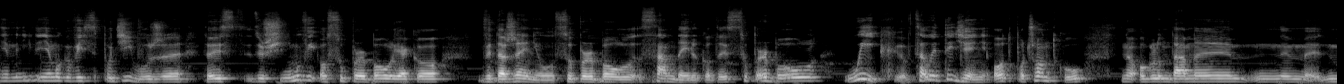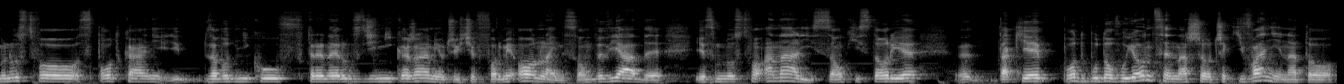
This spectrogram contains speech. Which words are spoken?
nie, nigdy nie mogę wyjść z podziwu, że to jest, już się nie mówi o Super Bowl jako wydarzeniu, Super Bowl Sunday, tylko to jest Super Bowl Week. Cały tydzień od początku no, oglądamy mm, mnóstwo spotkań zawodników, trenerów z dziennikarzami, oczywiście w formie online. Są wywiady, jest mnóstwo analiz, są historie takie podbudowujące nasze oczekiwanie na to,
